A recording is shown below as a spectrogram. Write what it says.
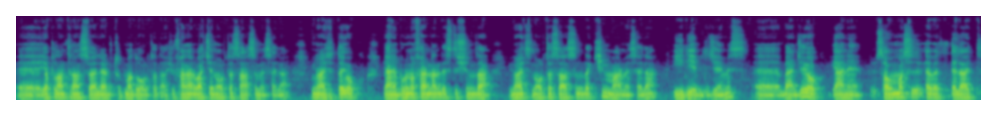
E, yapılan transferlerin tutmadığı ortada. Şu Fenerbahçe'nin orta sahası mesela United'da yok. Yani Bruno Fernandes dışında United'ın orta sahasında kim var mesela? iyi diyebileceğimiz e, bence yok. Yani savunması evet Delight,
